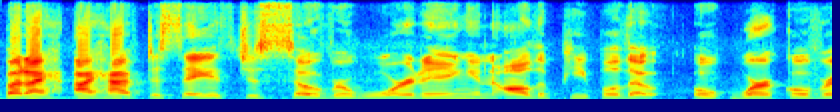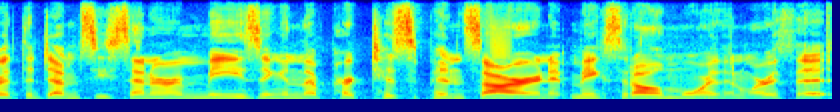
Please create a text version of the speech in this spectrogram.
but I, I have to say it's just so rewarding, and all the people that o- work over at the Dempsey Center are amazing, and the participants are, and it makes it all more than worth it.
